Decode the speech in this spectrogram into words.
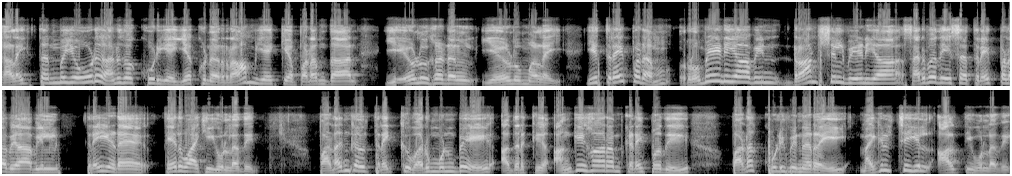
கலைத்தன்மையோடு அணுகக்கூடிய இயக்குனர் ராம் இயக்கிய படம்தான் ஏழுகடல் ஏழுமலை. இத்திரைப்படம் ரொமேனியாவின் டிரான்சில்வேனியா சர்வதேச திரைப்பட விழாவில் திரையிட தேர்வாகியுள்ளது. படங்கள் திரைக்கு வரும் முன்பே அதற்கு அங்கீகாரம் கிடைப்பது படக்குழுவினரை மகிழ்ச்சியில் ஆழ்த்தியுள்ளது.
